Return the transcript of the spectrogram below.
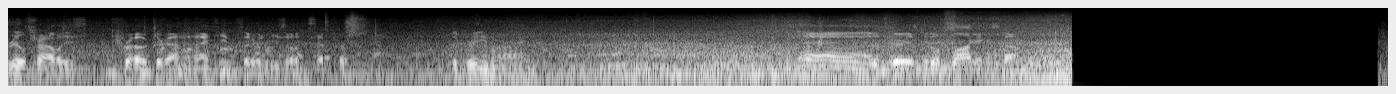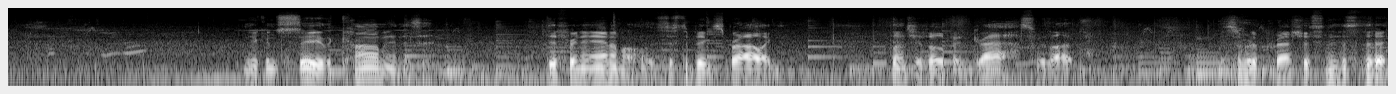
Real trolleys croaked around the 1930s, all except for the green line. And there's various people flogging stuff. You can see the common is a different animal. It's just a big sprawling bunch of open grass without the sort of preciousness that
